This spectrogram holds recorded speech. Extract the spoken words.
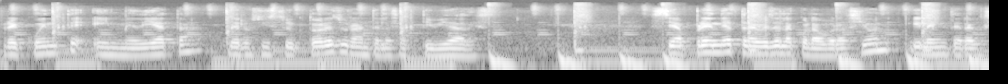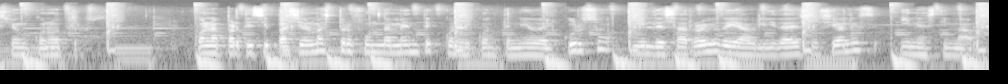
frecuente e inmediata de los instructores durante las actividades. Se aprende a través de la colaboración y la interacción con otros, con la participación más profundamente con el contenido del curso y el desarrollo de habilidades sociales inestimables.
